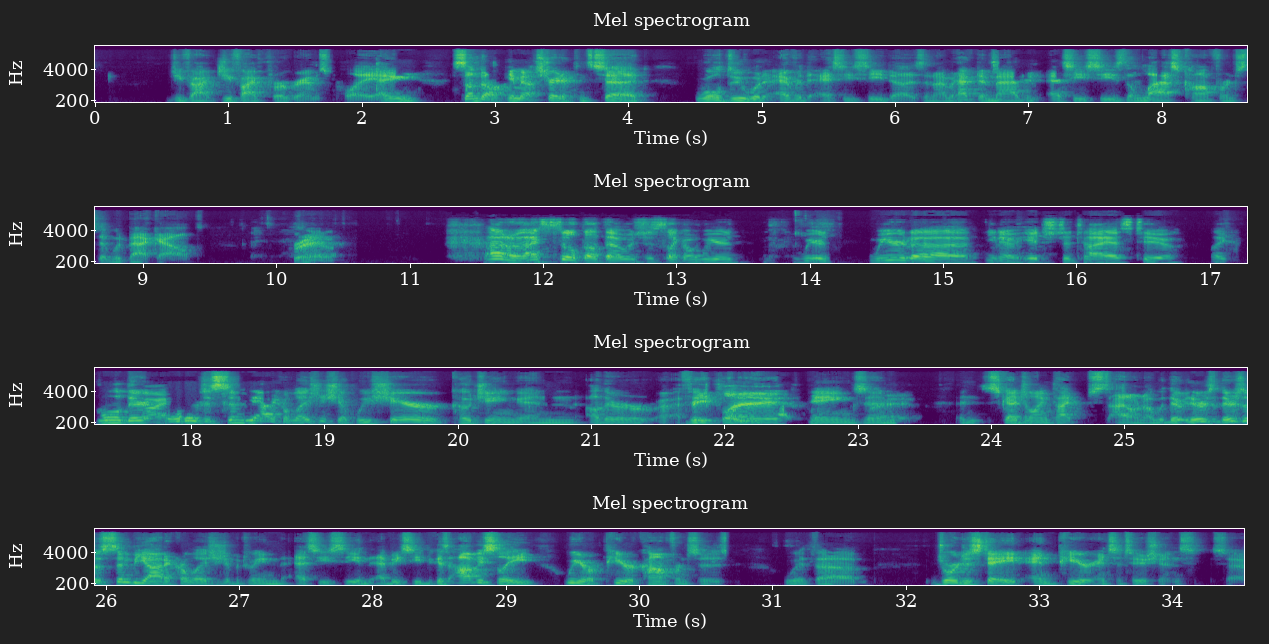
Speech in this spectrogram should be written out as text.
G5 G5 programs play. I mean, Sunbelt came out straight up and said we'll do whatever the SEC does. And I would have to imagine SEC is the last conference that would back out. Right. I don't know. I still thought that was just like a weird, weird, weird, uh, you know, hitch to tie us to. Like, well, there, well, there's a symbiotic relationship. We share coaching and other uh, replay things and. Right. And scheduling types, I don't know. There, there's there's a symbiotic relationship between the SEC and the SBC because obviously we are peer conferences with uh, Georgia State and peer institutions. So,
